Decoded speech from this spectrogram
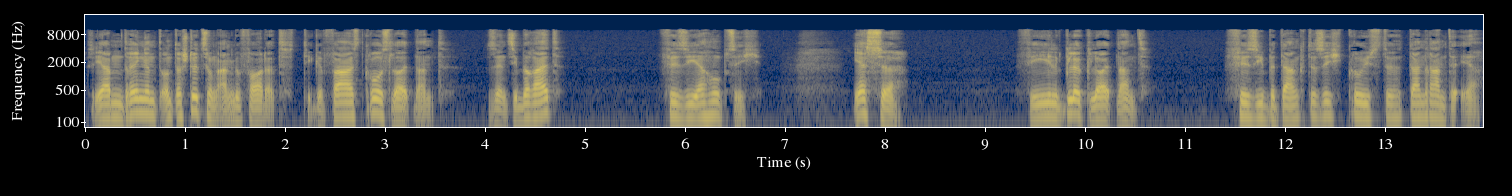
Sie haben dringend Unterstützung angefordert. Die Gefahr ist groß, Leutnant. Sind Sie bereit? Fizzy erhob sich. Yes, Sir. Viel Glück, Leutnant. Fizzy bedankte sich, grüßte, dann rannte er.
